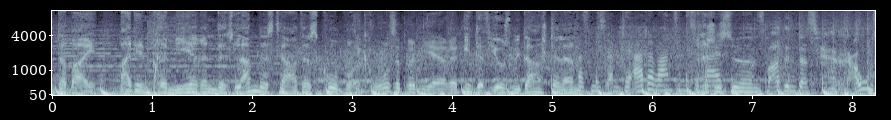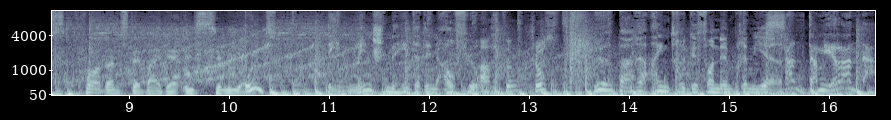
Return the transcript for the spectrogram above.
Live vor Ort dabei bei den Premieren des Landestheaters Coburg. Die große Premiere. Interviews mit Darstellern, Was mich am Theater wahnsinnig. Regisseuren Was war denn das Herausforderndste bei der Inszenierung? und den Menschen hinter den Aufführungen. Achtung, Schuss. Hörbare Eindrücke von den Premieren Santa Miranda.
